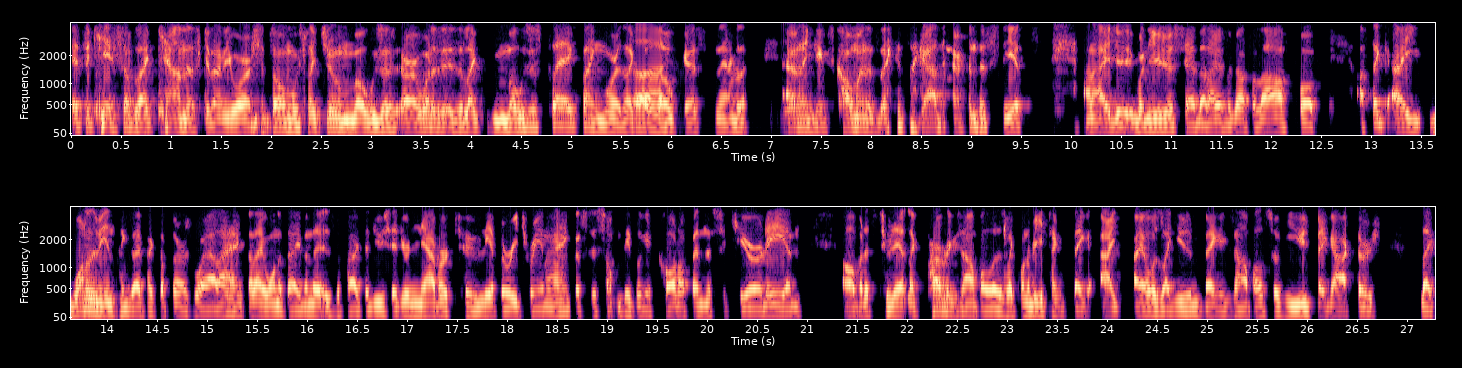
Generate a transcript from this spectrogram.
it's a case of like, can this get any worse? It's almost like you know Moses, or what is it? Is it like Moses plague thing where like Aye. the locusts and everything, Yeah. everything keeps coming. It's like it's like out there in the states. And I, ju- when you just said that, I got to laugh. But I think I one of the main things I picked up there as well. I think that I want to dive into is the fact that you said you're never too late to retrain. I think this is something people get caught up in the security and oh, but it's too late. Like perfect example is like whenever you think big, I I always like using big examples. So if you use big actors, like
